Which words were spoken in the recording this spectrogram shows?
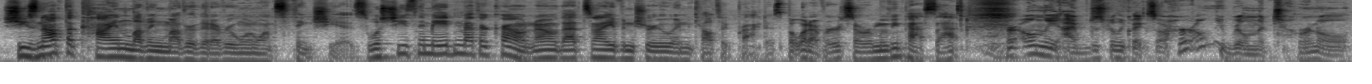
She's not the kind, loving mother that everyone wants to think she is. Well, she's the maiden mother crone. No, that's not even true in Celtic practice, but whatever. So we're moving past that. Her only, I'm just really quick. So her only real maternal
